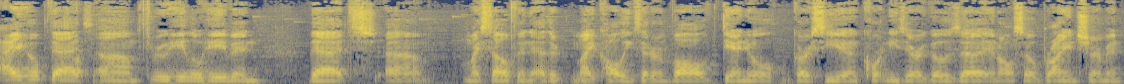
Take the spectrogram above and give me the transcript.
I hope that awesome. um, through Halo Haven, that um, myself and other my colleagues that are involved, Daniel Garcia, Courtney Zaragoza, and also Brian Sherman,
